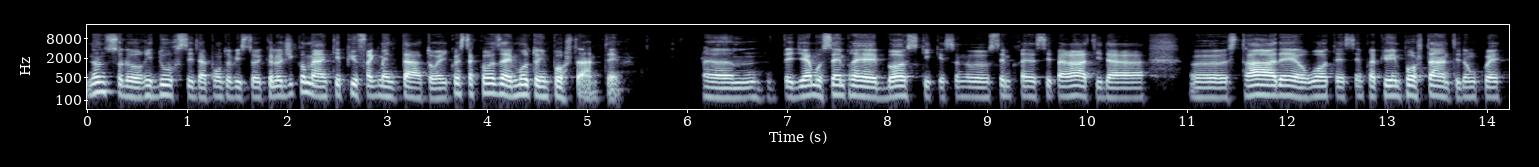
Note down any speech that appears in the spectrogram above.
non solo ridursi dal punto di vista ecologico, ma anche più frammentato e questa cosa è molto importante. Um, vediamo sempre boschi che sono sempre separati da uh, strade o ruote sempre più importanti, dunque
